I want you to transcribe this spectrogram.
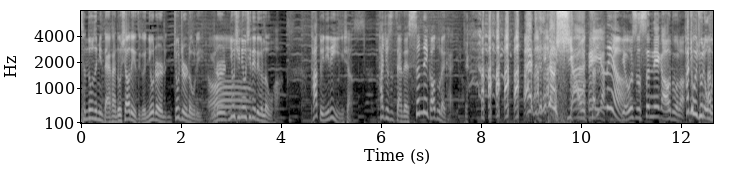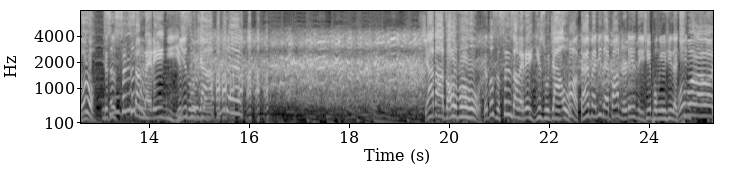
成都人民但凡都晓得这个扭点儿九节儿楼的，有点儿扭起扭起的这个楼哈，他对你的印象，他就是站在省的高度来看你了。哎，这个你不要笑，真的呀，又是省的高度了。他就会觉得哦哦哟，你这是省上来的艺术家，对不对？先打招呼，这都是省上来的艺术家哦。好，但凡你再把那儿的这些朋友些在请。哦，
